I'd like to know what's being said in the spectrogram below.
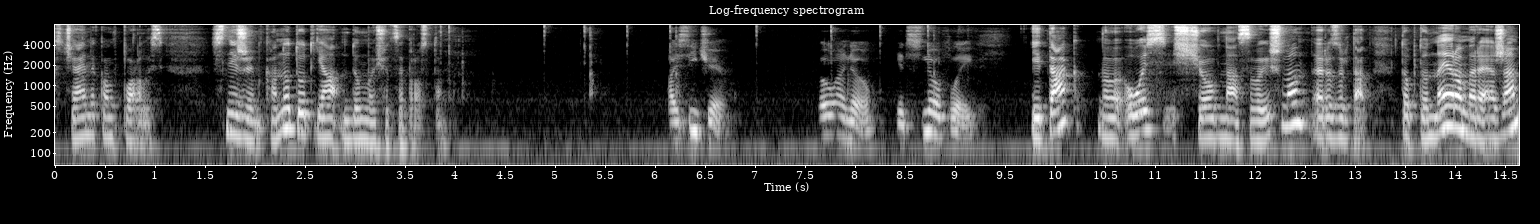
з чайником впорались. Сніжинка. Ну тут я думаю, що це просто. I see chair. Oh, I know. It's snowflake. І так, е, ось що в нас вийшло результат. Тобто нейромережа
